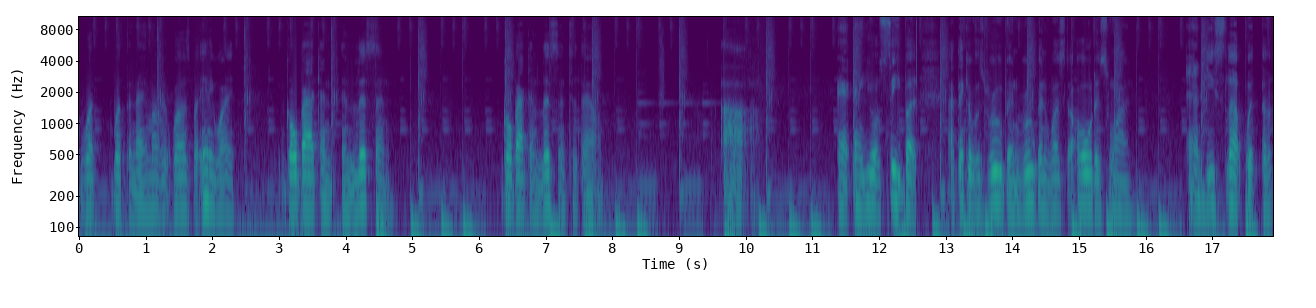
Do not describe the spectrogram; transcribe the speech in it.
what what the name of it was, but anyway, go back and, and listen go back and listen to them. Uh, and, and you'll see. But I think it was Reuben. Reuben was the oldest one, and he slept with the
